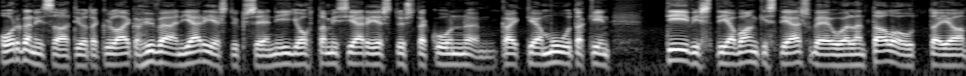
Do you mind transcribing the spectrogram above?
organisaatiota kyllä aika hyvään järjestykseen, niin johtamisjärjestystä kuin kaikkea muutakin tiivisti ja vankisti SVULn taloutta ja,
